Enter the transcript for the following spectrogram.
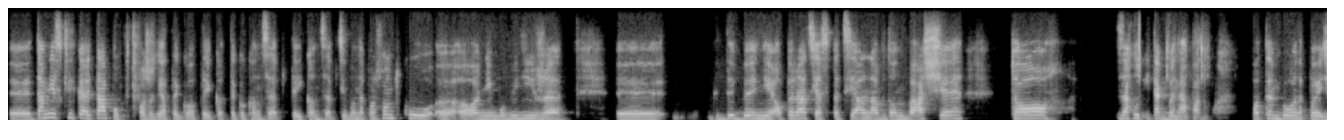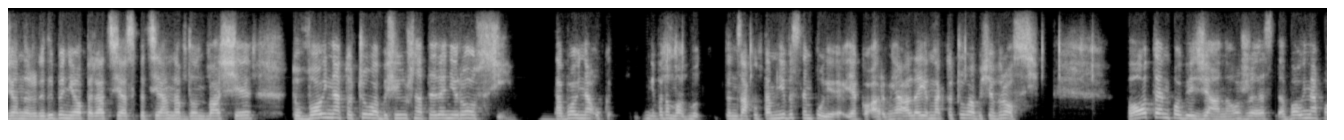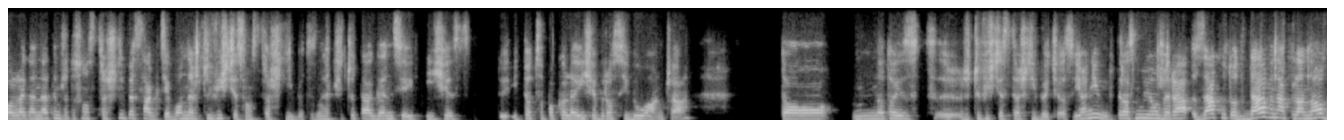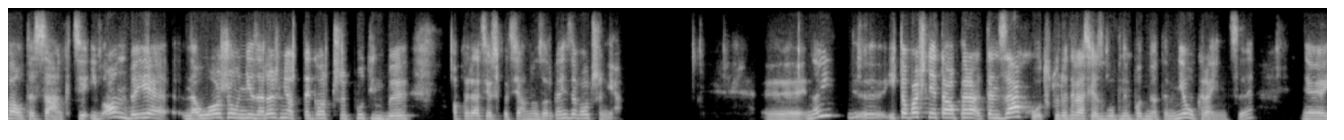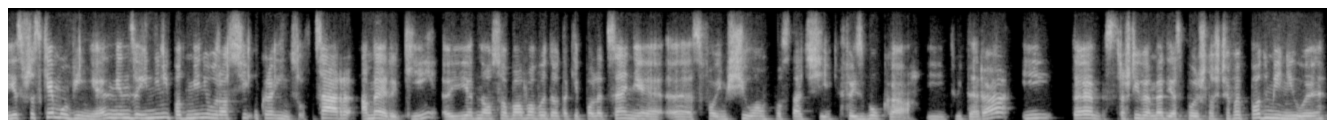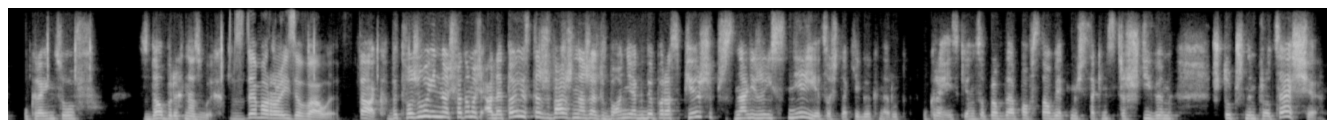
E, tam jest kilka etapów tworzenia tego, tej, tego koncept, tej koncepcji, bo na początku oni mówili, że gdyby nie operacja specjalna w Donbasie, to Zachód i tak by napadł. Potem było powiedziane, że gdyby nie operacja specjalna w Donbasie, to wojna toczyłaby się już na terenie Rosji. Ta wojna, nie wiadomo, bo ten Zachód tam nie występuje jako armia, ale jednak toczyłaby się w Rosji. Potem powiedziano, że wojna polega na tym, że to są straszliwe sankcje, bo one rzeczywiście są straszliwe. To znaczy, jak się czyta agencję i, i, się, i to, co po kolei się w Rosji wyłącza, to, no to jest y, rzeczywiście straszliwy cios. I oni teraz mówią, że Zachód od dawna planował te sankcje i on by je nałożył niezależnie od tego, czy Putin by operację specjalną zorganizował, czy nie. E, no i, e, i to właśnie ta opera, ten Zachód, który teraz jest głównym podmiotem, nie Ukraińcy, jest wszystkiemu winien, między innymi podmienił Rosji Ukraińców. Car Ameryki jednoosobowo wydał takie polecenie swoim siłom w postaci Facebooka i Twittera i te straszliwe media społecznościowe podmieniły Ukraińców z dobrych na złych. Zdemoralizowały. Tak, wytworzyły inną świadomość, ale to jest też ważna rzecz, bo oni jakby po raz pierwszy przyznali, że istnieje coś takiego jak naród ukraiński. On co prawda powstał w jakimś takim straszliwym, sztucznym procesie,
